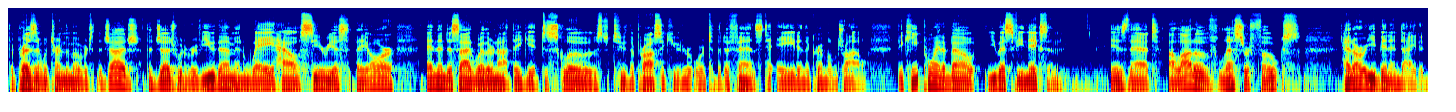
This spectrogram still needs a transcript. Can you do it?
The president would turn them over to the judge, the judge would review them and weigh how serious they are, and then decide whether or not they get disclosed to the prosecutor or to the defense to aid in the criminal trial. The key point about US v. Nixon is that a lot of lesser folks had already been indicted.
